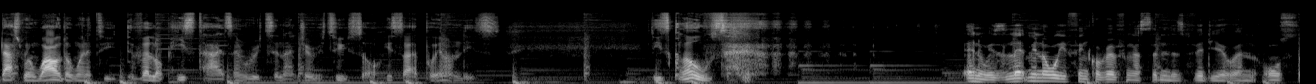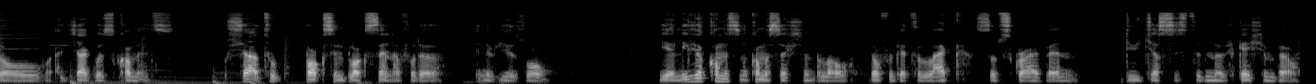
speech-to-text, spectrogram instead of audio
That's when Wilder wanted to develop his ties and roots in Nigeria too. So he started putting on these these clothes. Anyways, let me know what you think of everything I said in this video and also Jagba's comments. Shout out to Boxing Block Center for the interview as well. Yeah, leave your comments in the comment section below. Don't forget to like, subscribe, and do justice to the notification bell.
